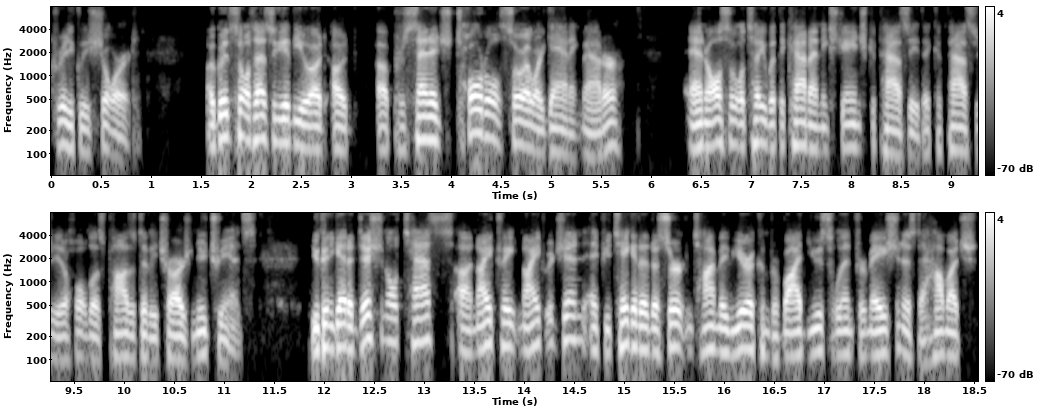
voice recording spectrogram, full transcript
critically short. A good soil test will give you a, a, a percentage total soil organic matter, and also will tell you what the cation exchange capacity, the capacity to hold those positively charged nutrients. You can get additional tests, uh, nitrate, nitrogen. If you take it at a certain time of year, it can provide useful information as to how much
